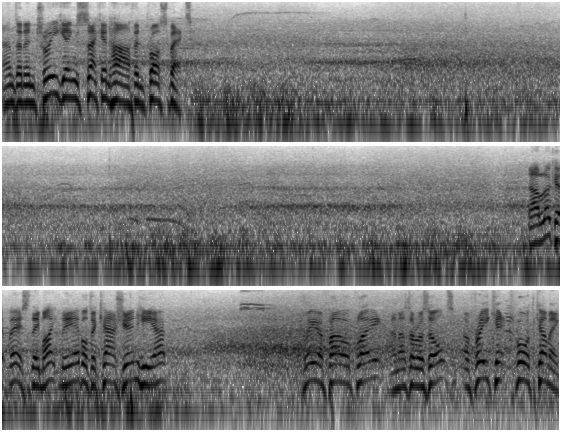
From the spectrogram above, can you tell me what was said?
and an intriguing second half in prospect. Now look at this, they might be able to cash in here. Clear foul play, and as a result, a free kick forthcoming.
